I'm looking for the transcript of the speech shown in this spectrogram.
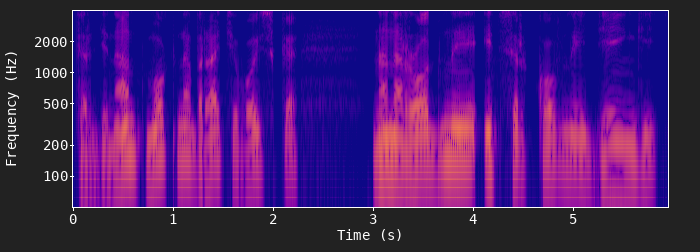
Фердинанд мог набрать войско на народные и церковные деньги –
